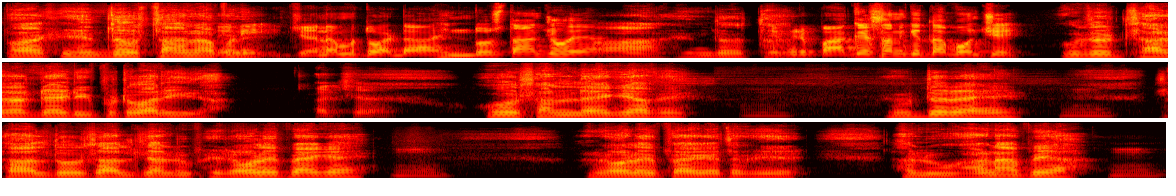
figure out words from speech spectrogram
ਪਾਕ ਹਿੰਦੁਸਤਾਨ ਆਪਣੇ। ਨਹੀਂ ਜਨਮ ਤੁਹਾਡਾ ਹਿੰਦੁਸਤਾਨ 'ਚ ਹੋਇਆ? ਹਾਂ ਤੇ ਹਿੰਦੁਸਤਾਨ ਫਿਰ ਪਾਕਿਸਤਾਨ ਕਿੱਦਾਂ ਪਹੁੰਚੇ? ਉਧਰ ਸਾਡਾ ਡੈਡੀ ਪਟਵਾਰੀ ਦਾ। ਅੱਛਾ। ਉਹ ਸਾਨੂੰ ਲੈ ਗਿਆ ਫਿਰ। ਉਧਰ ਰਹੇ। ਸਾਲ ਦੋ ਸਾਲ ਸਾਨੂੰ ਫਿਰ ਰੌਲੇ ਪੈ ਗਏ। ਹੂੰ। ਰੌਲੇ ਪੈ ਗਏ ਤਾਂ ਫਿਰ ਸਾਨੂੰ ਆਣਾ ਪਿਆ। ਹੂੰ।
